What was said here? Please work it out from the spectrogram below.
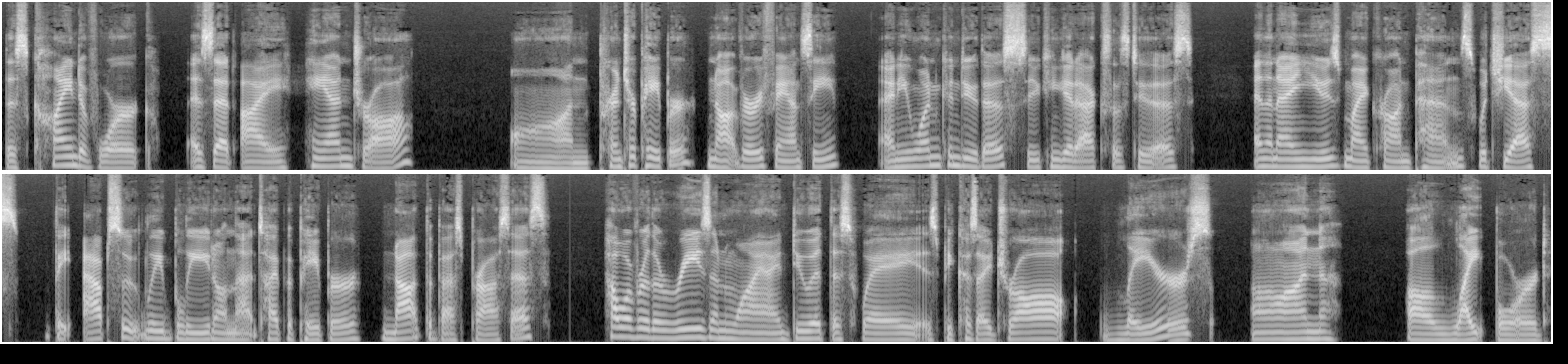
this kind of work is that I hand draw on printer paper, not very fancy. Anyone can do this, so you can get access to this. And then I use micron pens, which, yes, they absolutely bleed on that type of paper. Not the best process. However, the reason why I do it this way is because I draw layers on a light board.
